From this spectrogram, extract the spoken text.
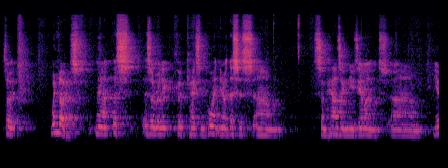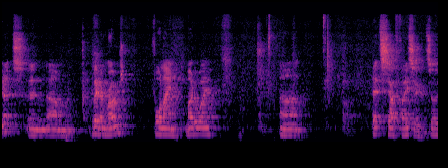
So windows. Now this is a really good case in point. You know, this is um, some Housing New Zealand um, units in um, Glenham Road, four lane motorway. Um, that's south facing, so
